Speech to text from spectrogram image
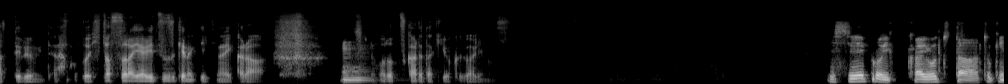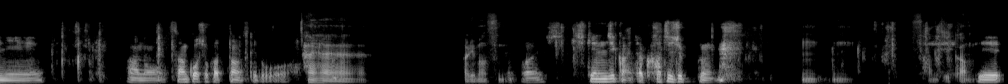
ってるみたいなことをひたすらやり続けなきゃいけないから、死ぬほど疲れた記憶があります。SA プロ1回落ちたときに、あの、参考書買ったんですけど、はいはいはい。ありますね。試験時間180分。うんうん。3時間。で、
